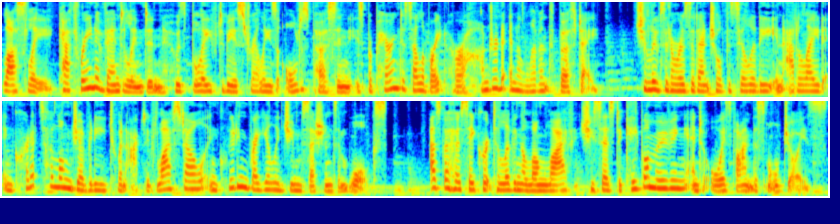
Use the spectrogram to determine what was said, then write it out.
Lastly, Katharina van der Linden, who is believed to be Australia's oldest person, is preparing to celebrate her 111th birthday. She lives in a residential facility in Adelaide and credits her longevity to an active lifestyle, including regular gym sessions and walks. As for her secret to living a long life, she says to keep on moving and to always find the small joys.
